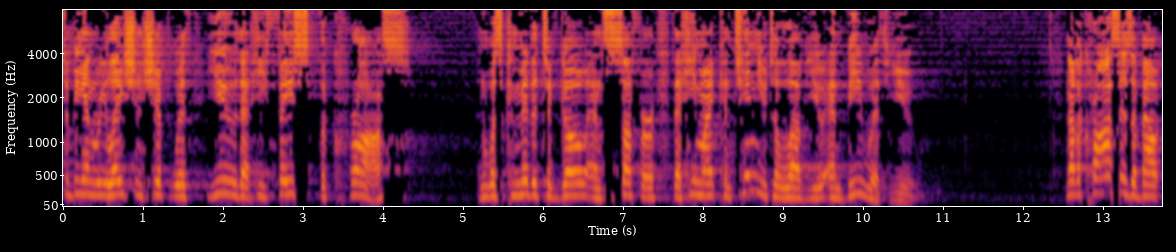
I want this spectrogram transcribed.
to be in relationship with you that he faced the cross and was committed to go and suffer that he might continue to love you and be with you. Now, the cross is about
